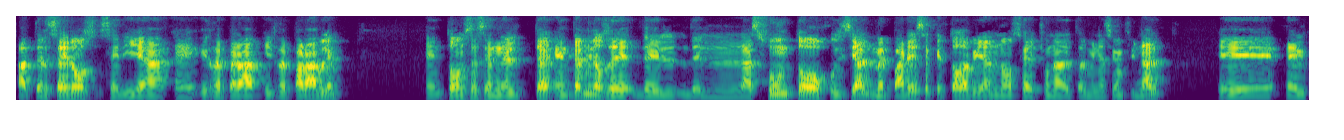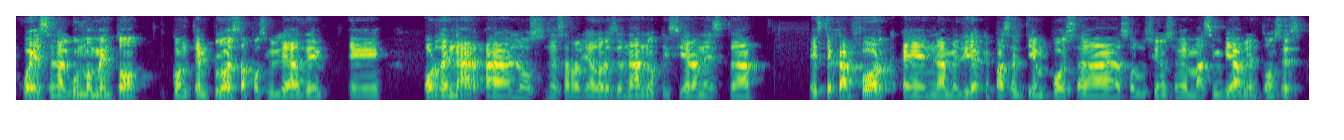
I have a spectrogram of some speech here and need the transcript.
a terceros sería eh, irreparable. Entonces, en, el en términos del, asunto judicial, me parece que todavía no se ha hecho una determinación final. Eh, el juez en algún momento contempló esta posibilidad de ordenar a los desarrolladores de Nano que hicieran esta este hard fork, en la medida que pasa el tiempo, esa solución se ve más inviable. Entonces,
